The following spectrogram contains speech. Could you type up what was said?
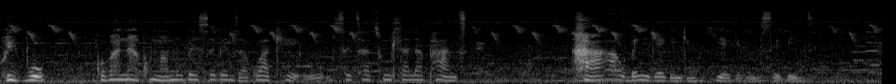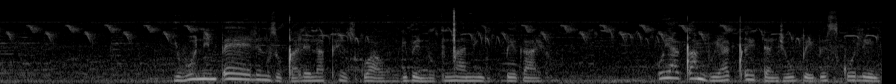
Hoyibo ngoba nakho umama ubesebenza kwakhe u- usethatha umhlala phansi. Ha ubengingeke ngiwuyeke lo msebenzi. Yiwona impela engizoqalela phezu kwawo ngibe nokuncane engikubekayo. Uyaqamba uyaqeda nje ubhebe esikoleni.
